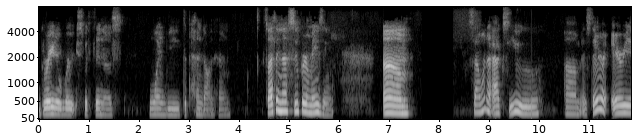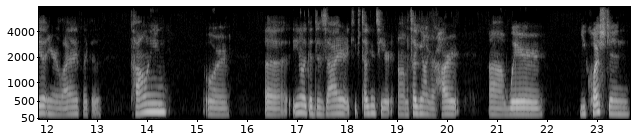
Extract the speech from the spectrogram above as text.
greater works within us when we depend on him. So I think that's super amazing. Um so I want to ask you um is there an area in your life like a calling or uh you know like a desire that keeps tugging to your um tugging on your heart um where you question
